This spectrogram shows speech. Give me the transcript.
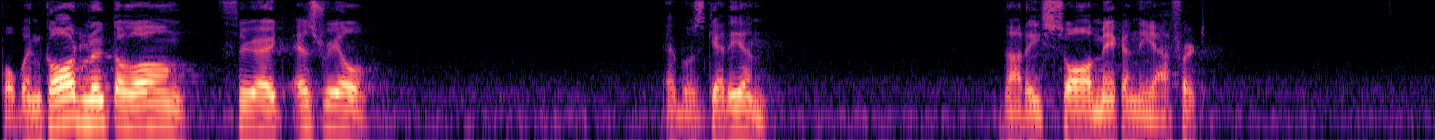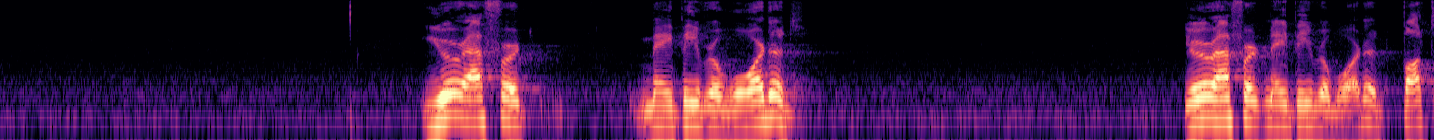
But when God looked along throughout Israel, it was Gideon that he saw making the effort. Your effort may be rewarded. Your effort may be rewarded, but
